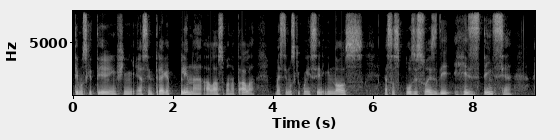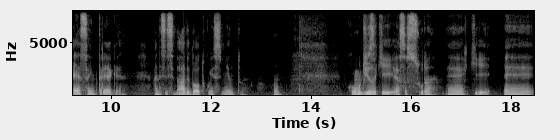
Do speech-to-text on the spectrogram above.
temos que ter, enfim, essa entrega plena a Allah subhanahu wa mas temos que conhecer em nós essas posições de resistência a essa entrega, a necessidade do autoconhecimento. Né? Como diz aqui essa sura, é, que é,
